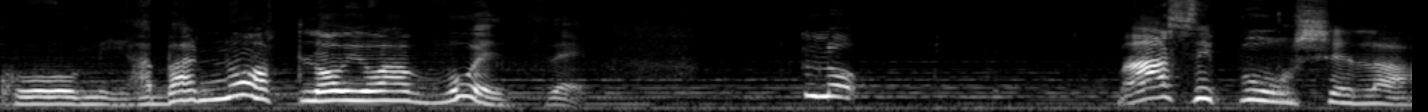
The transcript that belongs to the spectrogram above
קומי, הבנות לא יאהבו את זה. לא. מה הסיפור שלה?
